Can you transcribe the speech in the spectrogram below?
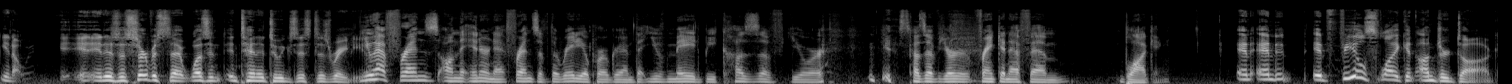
you know, it, it is a service that wasn't intended to exist as radio. You have friends on the internet, friends of the radio program that you've made because of your Yes. because of your Franken FM blogging. and and it it feels like an underdog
